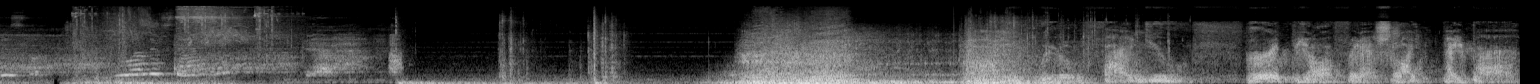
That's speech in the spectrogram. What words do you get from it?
Whistler. You understand me? Yeah. Flesh like paper.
